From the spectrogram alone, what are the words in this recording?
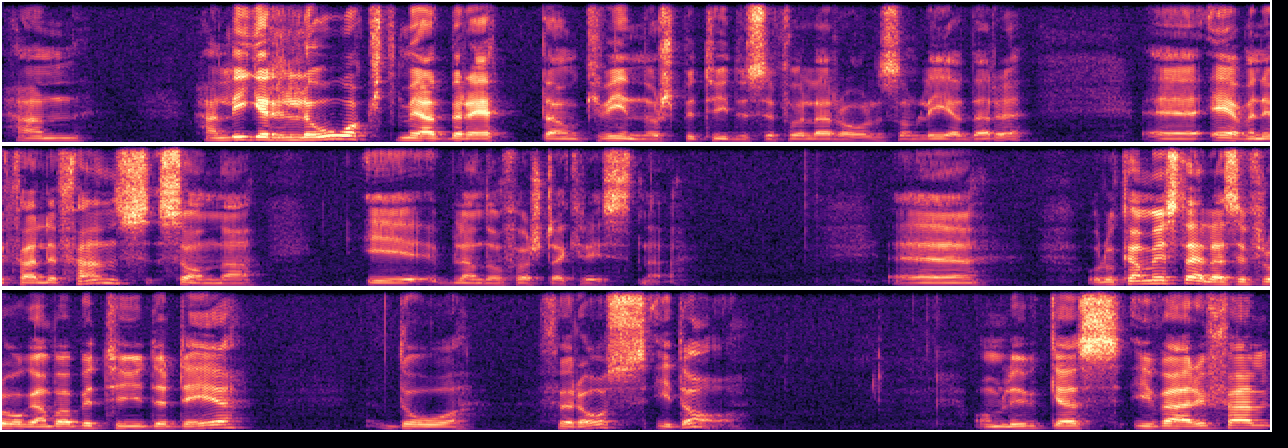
han, han ligger lågt med att berätta om kvinnors betydelsefulla roll som ledare eh, även ifall det fanns sådana bland de första kristna. Eh, och då kan man ställa sig frågan, vad betyder det då för oss idag? Om Lukas, i varje fall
